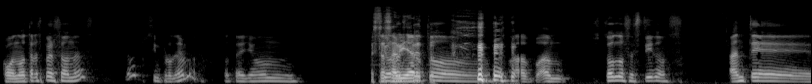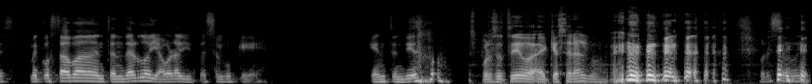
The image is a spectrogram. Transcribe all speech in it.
con otras personas, no, pues sin problema. O sea, yo, mm, Estás yo abierto. a- a todos los estilos. Antes me costaba entenderlo y ahora es algo que, que he entendido. Por eso te digo, hay que hacer algo. Por eso, güey.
